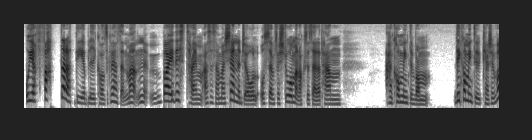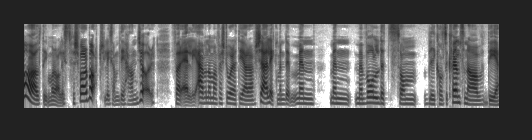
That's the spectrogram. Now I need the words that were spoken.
Och jag fattar att det blir konsekvensen. Man, by this time, alltså så här, man känner Joel och sen förstår man också så här att han, han kommer inte vara det kommer inte kanske vara alltid moraliskt försvarbart, liksom det han gör för Ellie, även om man förstår att det är av kärlek, men, det, men, men, men våldet som blir konsekvenserna av det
